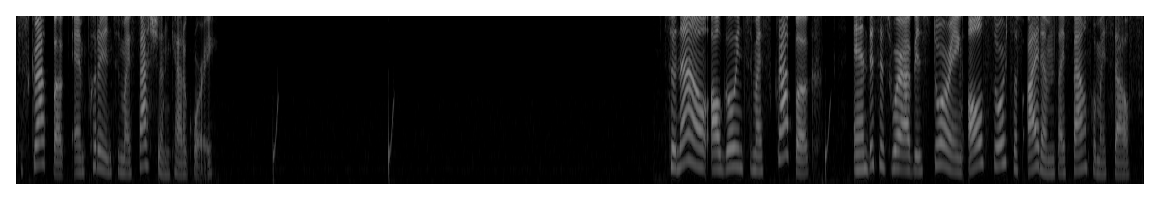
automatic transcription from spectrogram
to Scrapbook and put it into my fashion category. So now I'll go into my scrapbook and this is where I've been storing all sorts of items I found for myself.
